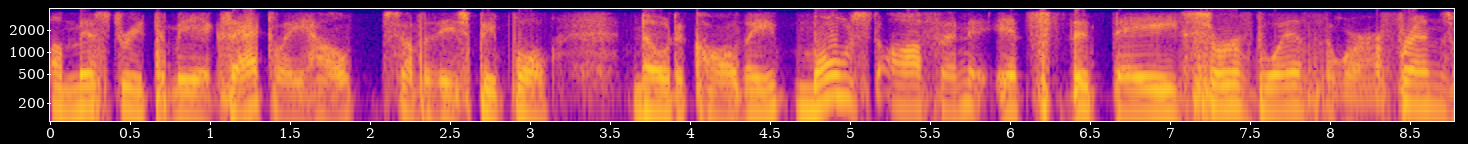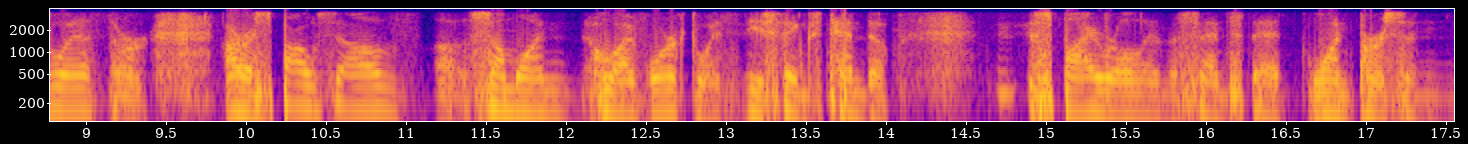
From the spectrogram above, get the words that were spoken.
a mystery to me exactly how some of these people know to call me. Most often, it's that they served with, or are friends with, or are a spouse of uh, someone who I've worked with. These things tend to spiral in the sense that one person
